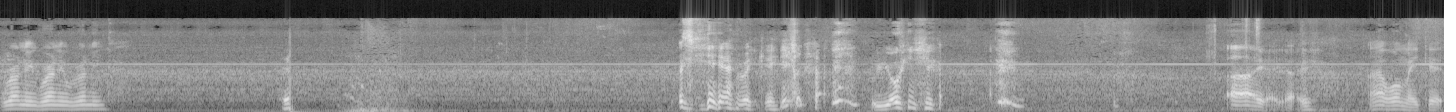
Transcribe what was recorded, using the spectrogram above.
Running, running, running. It- yeah, Ricky. Yo, yeah. Ay, ay, ay. I will make it.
